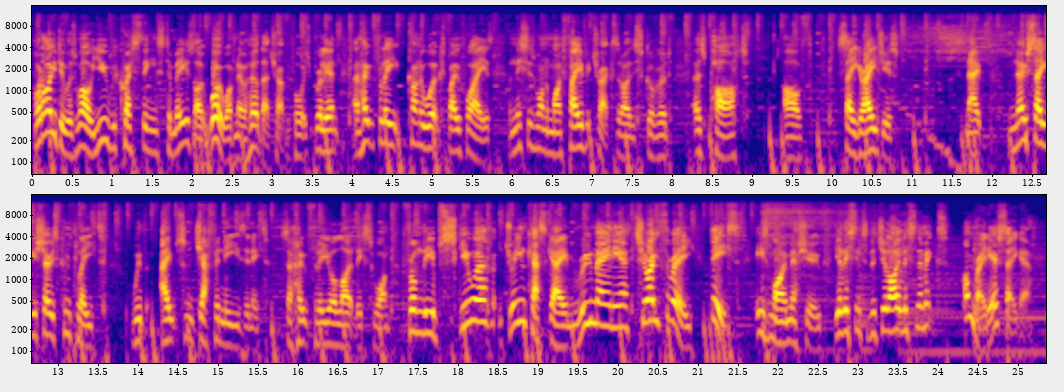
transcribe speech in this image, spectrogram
but I do as well. You request things to me, it's like, whoa, I've never heard that track before, it's brilliant, and hopefully kind of works both ways. And this is one of my favourite tracks that I discovered as part of Sega Ages. Now, no Sega show is complete without some Japanese in it, so hopefully you'll like this one. From the obscure Dreamcast game Roommania 203, this is My Meshu. You're listening to the July Listener Mix on Radio Sega.「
